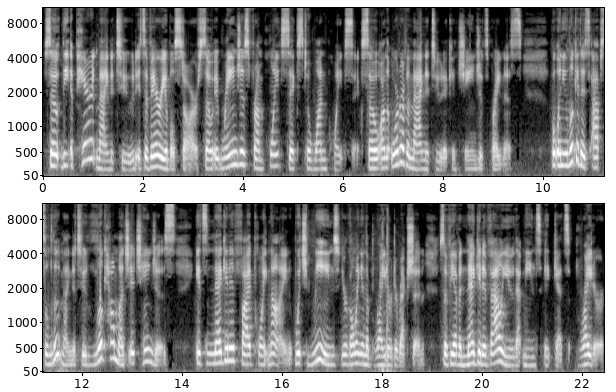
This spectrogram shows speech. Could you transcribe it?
So the apparent magnitude, it's a variable star, so it ranges from 0.6 to 1.6. So on the order of a magnitude, it can change its brightness. But when you look at its absolute magnitude, look how much it changes. It's negative 5.9, which means you're going in the brighter direction. So if you have a negative value, that means it gets brighter.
